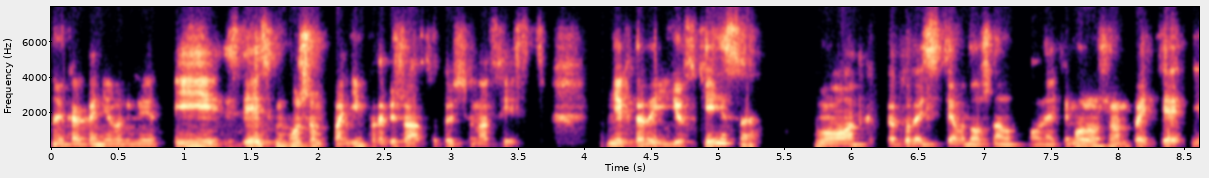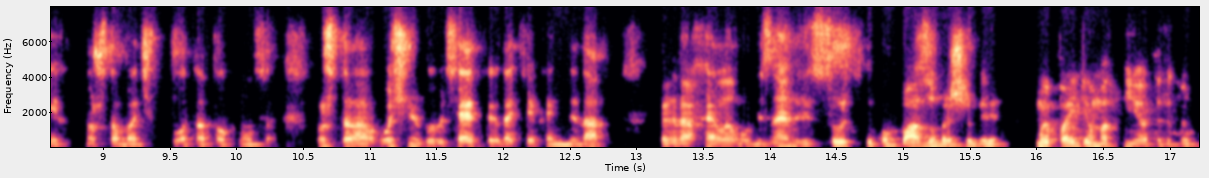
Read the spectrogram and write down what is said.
ну и как они выглядят. И здесь мы можем по ним пробежаться, то есть у нас есть некоторые use cases, вот, которые система должна выполнять, и можем пойти от них, ну, чтобы от чего-то оттолкнуться. Потому что очень выручает, когда тебе кандидат, когда high-level дизайн рисует типа, базу большую, говорит, мы пойдем от нее, ты такой,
